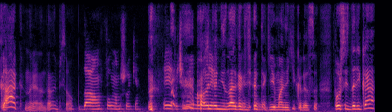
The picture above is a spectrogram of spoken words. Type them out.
как? Наверное, да, написал. Да, он в полном шоке. Эй, почему Он не на знает, как делать такие маленькие колеса. Потому что издалека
